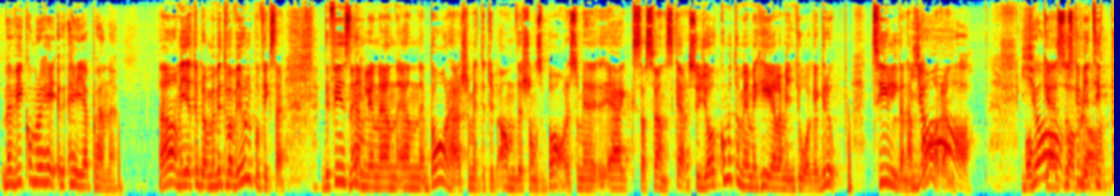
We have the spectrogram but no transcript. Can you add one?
men vi kommer att he- heja på henne. Ja, men jättebra. Men vet du vad vi håller på att fixa? Det finns Nej. nämligen en, en bar här som heter typ Anderssons bar som är, ägs av svenskar. Så jag kommer ta med mig hela min yogagrupp till den här baren. Ja! Och ja, eh, så ska bra. vi titta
